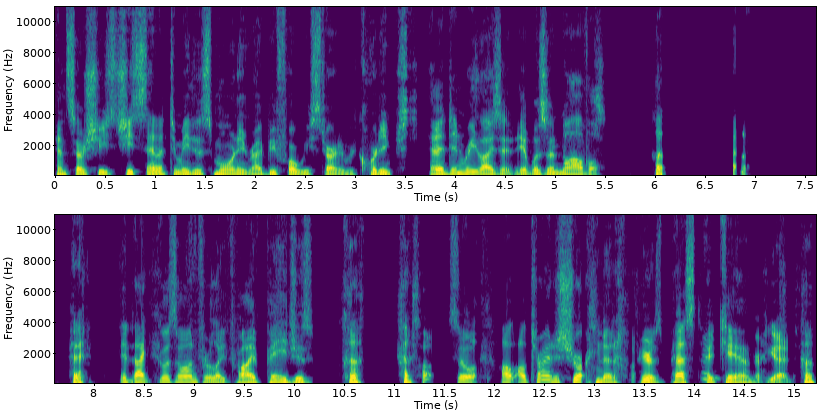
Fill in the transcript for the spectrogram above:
And so she she sent it to me this morning right before we started recording, and I didn't realize it, it was a novel. it like goes on for like five pages. so I'll, I'll try to shorten it up here as best I can. Very good.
